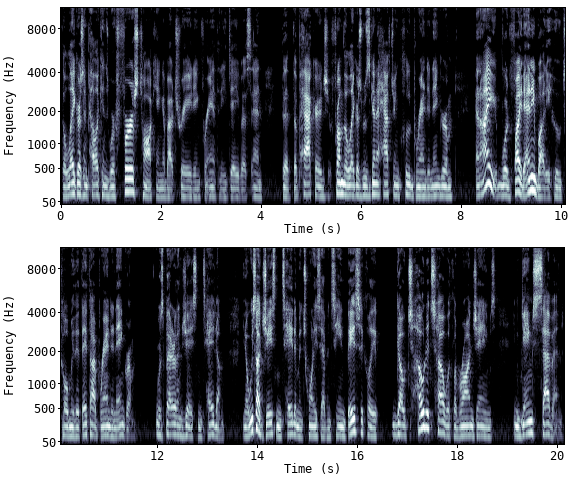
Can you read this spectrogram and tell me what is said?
the Lakers and Pelicans were first talking about trading for Anthony Davis and that the package from the Lakers was going to have to include Brandon Ingram and I would fight anybody who told me that they thought Brandon Ingram was better than Jayson Tatum. You know, we saw Jayson Tatum in 2017 basically go toe to toe with LeBron James in game seven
